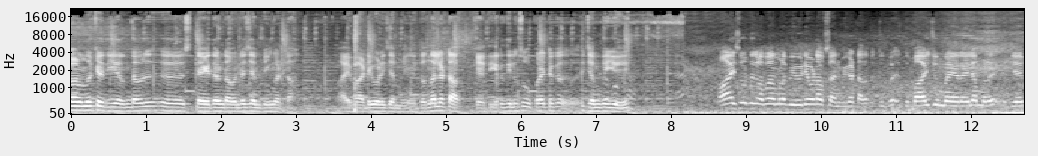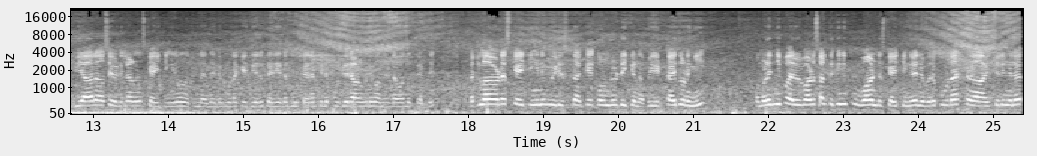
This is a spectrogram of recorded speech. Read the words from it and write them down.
കാണുന്ന കെതിയറിന്റെ ഒരു സ്നേഹിതമുണ്ട് അവന്റെ ജമ്പിങ് കേട്ടാ. അയവാടി അടിപൊളി ജമ്പിങ് ഇതൊന്നല്ല കേട്ടോ കെതിയർ ഇതിലും സൂപ്പറായിട്ടൊക്കെ ജമ്പ് ചെയ്യുവേ ഹായ് സുഹൃത്തുക്കൾ അപ്പോൾ നമ്മളെ വീഡിയോ ഇവിടെ അവസാനിപ്പിക്കട്ടെ. അപ്പോൾ ദുബായ് ദുബായ് ജുമേറയിൽ നമ്മൾ ജെ ബി ആർ ആ സൈഡിലാണ് സ്കൈറ്റിങ്ങിന് വന്നിട്ടുണ്ടായിരുന്നത്. എന്റെ കൂടെ കെതിയർ കരിയറിന്റെ കൂട്ടുകാരൻ പിന്നെ പുതിയൊരാളും കൂടി വന്നിട്ടുണ്ടാവും നിൽക്കുന്നുണ്ട്. മറ്റുള്ള അവിടെ സ്കൈറ്റിങ്ങിന് വീഡിയോസ് ഉണ്ടാക്കി കൊണ്ടുകൊണ്ടിരിക്കുന്നത് അപ്പോൾ ഇട്ടായി തുടങ്ങി. നമ്മൾ ഇനിയിപ്പോൾ ഒരുപാട് സ്ഥലത്തേക്ക് ഇനി പോകാണ്ട് സ്കൈറ്റിങ്ങിന് ഇവരെ കൂടെ ആഴ്ചയിൽ ഇങ്ങനെ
